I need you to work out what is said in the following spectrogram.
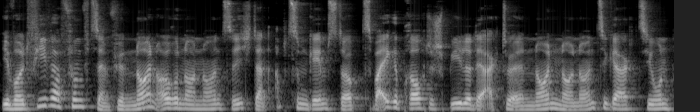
Ihr wollt FIFA 15 für 9,99 Euro, dann ab zum GameStop, zwei gebrauchte Spiele der aktuellen 9,99er Aktion,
